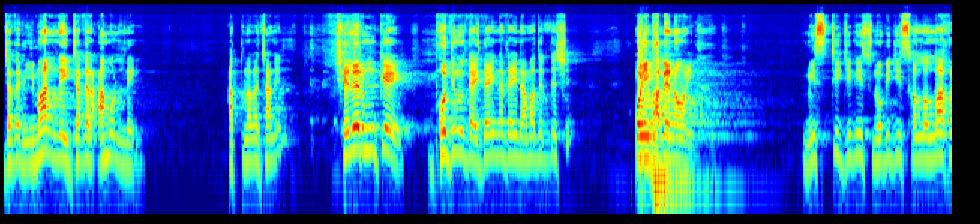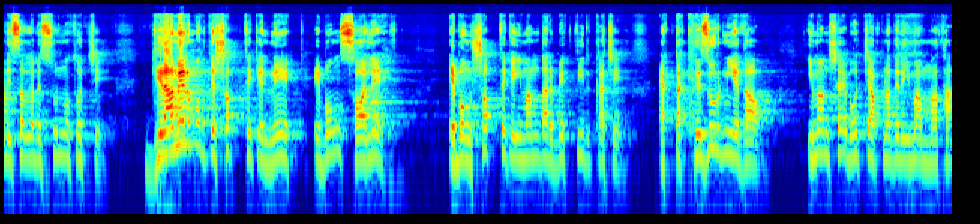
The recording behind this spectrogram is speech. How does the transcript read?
যাদের ইমান নেই, যাদের আমল নেই। আপনারা জানেন, ছেলের মুখে ভোজনু দেয় দেয় না দেয় না আমাদের দেশে? ওইভাবে নয়। মিষ্টি জিনিস নবীজি সাল্লাহ সাল্লামের সুন্নত হচ্ছে গ্রামের মধ্যে সব থেকে নেক এবং সলেহ এবং সব থেকে ইমানদার ব্যক্তির কাছে একটা খেজুর নিয়ে দাও। ইমাম সাহেব হচ্ছে আপনাদের ইমাম মাথা,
